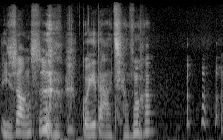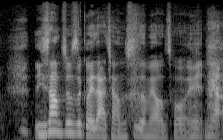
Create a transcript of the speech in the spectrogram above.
以上是鬼打墙吗？以上就是鬼打墙式的，没有错。因为你要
